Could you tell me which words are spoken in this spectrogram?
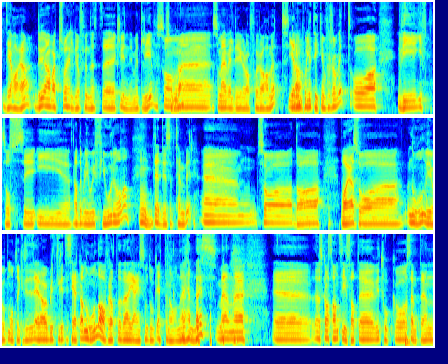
Det har jeg. Du, jeg har vært så heldig å funnet eh, kvinne i mitt liv som, eh, som jeg er veldig glad for å ha møtt. Gjennom Ja. politikken, for så vidt. Og vi giftet oss i, i Ja, det blir jo i fjor nå, da. Mm. 3. september. Eh, så da var jeg så Noen vil jo på en måte kritisere Jeg har jo blitt kritisert av noen da, for at det er jeg som tok etternavnet hennes. Men eh, Eh, det skal sant sies at eh, vi tok og sendte en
